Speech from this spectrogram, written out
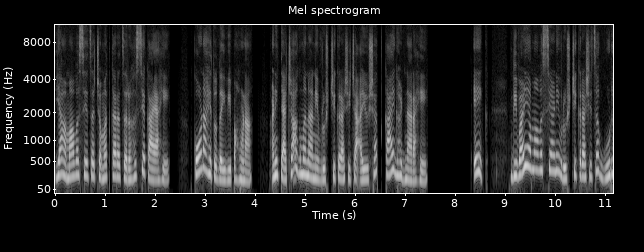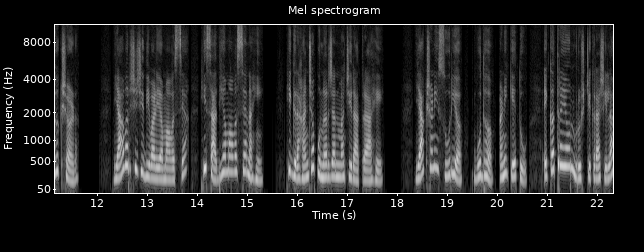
या अमावस्येचं चमत्काराचं रहस्य काय आहे? कोण आहे तो दैवी पाहुणा? आणि त्याच्या आगमनाने वृश्चिक राशीच्या आयुष्यात काय घडणार आहे? एक दिवाळी अमावस्या आणि वृश्चिक राशीचा गूढ क्षण यावर्षीची दिवाळी अमावस्या ही साधी अमावस्या नाही. ही ग्रहांच्या पुनर्जन्माची रात्र आहे. या क्षणी सूर्य बुध आणि केतू एकत्र येऊन वृश्चिक राशीला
